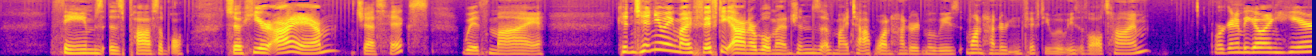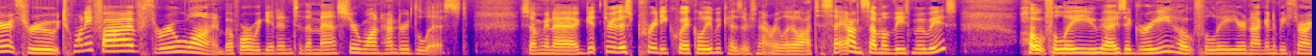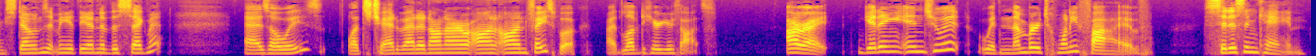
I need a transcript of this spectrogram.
themes as possible. So here I am, Jess Hicks, with my continuing my 50 honorable mentions of my top 100 movies, 150 movies of all time. We're going to be going here through 25 through 1 before we get into the Master 100 list. So I'm going to get through this pretty quickly because there's not really a lot to say on some of these movies. Hopefully, you guys agree. Hopefully, you're not going to be throwing stones at me at the end of this segment. As always, let's chat about it on our on on Facebook. I'd love to hear your thoughts. All right, getting into it with number 25, Citizen Kane.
